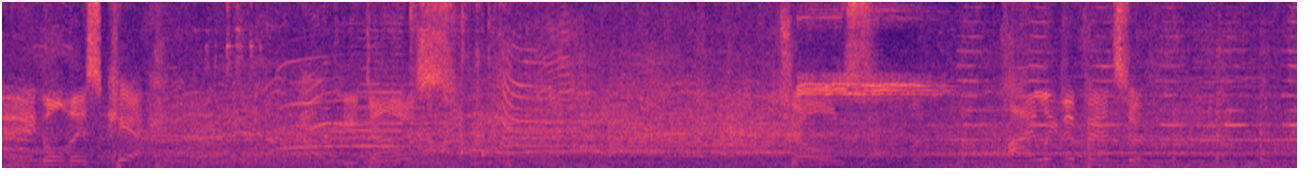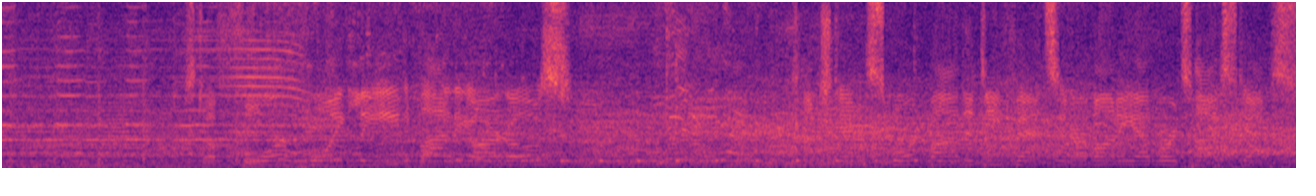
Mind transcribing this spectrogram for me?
Angle this kick. He does. Jones, highly defensive. Just a four-point lead by the Argos. Touchdown scored by the defense, and Armanti Edwards high steps.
